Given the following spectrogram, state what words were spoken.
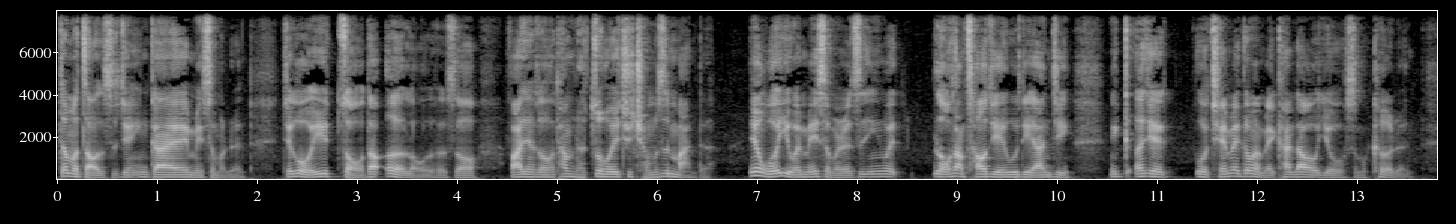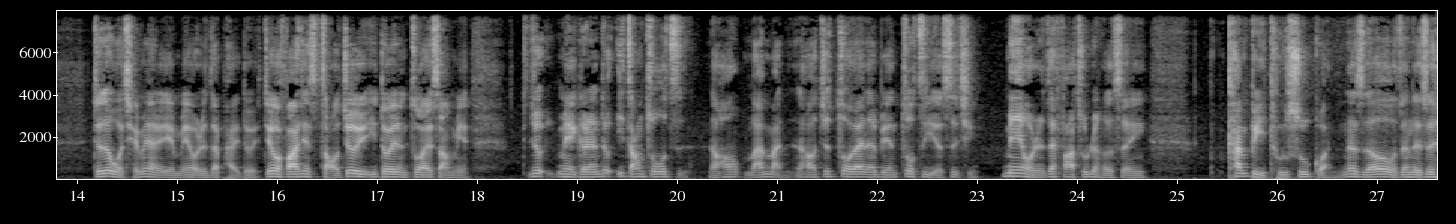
这么早的时间应该没什么人。结果我一走到二楼的时候，发现说他们的座位区全部是满的。因为我以为没什么人，是因为楼上超级无敌安静。你而且我前面根本没看到有什么客人，就是我前面也没有人在排队。结果发现早就一堆人坐在上面。就每个人都一张桌子，然后满满，然后就坐在那边做自己的事情，没有人在发出任何声音，堪比图书馆。那时候我真的是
